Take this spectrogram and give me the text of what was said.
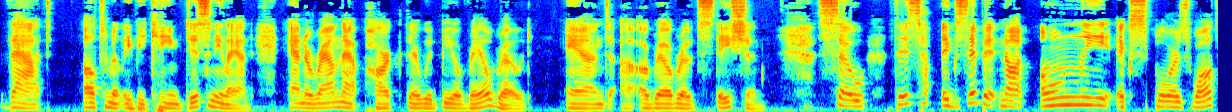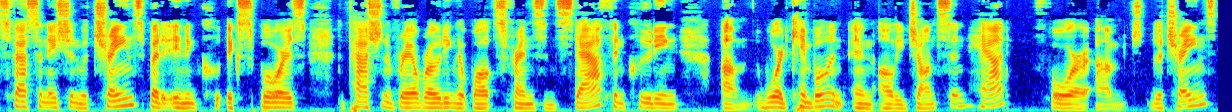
that ultimately became Disneyland. And around that park, there would be a railroad and uh, a railroad station. So this exhibit not only explores Walt's fascination with trains, but it inc- explores the passion of railroading that Walt's friends and staff, including um, Ward Kimball and, and Ollie Johnston, had for um, the trains,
